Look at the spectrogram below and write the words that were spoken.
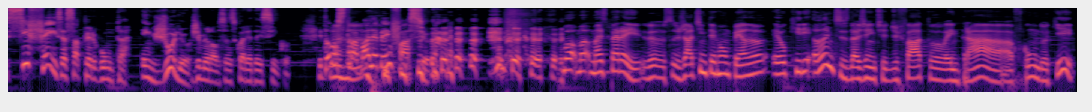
se fez essa pergunta em julho de 1945. Então, nosso uhum. trabalho é bem fácil. Bom, mas peraí, já te interrompendo, eu queria, antes da gente de fato entrar a fundo aqui,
